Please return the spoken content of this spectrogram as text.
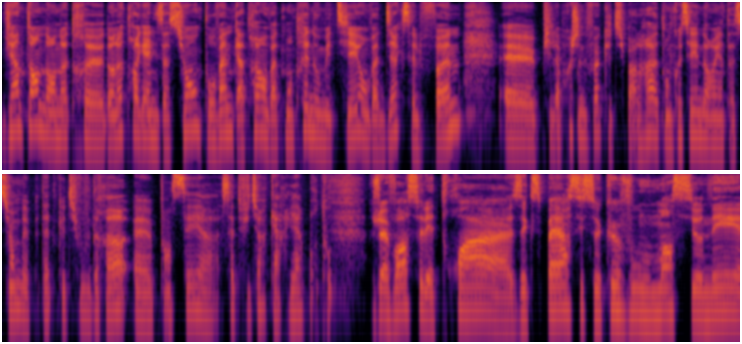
Dans notre, dans notre organisation. Pour 24 heures, on va te montrer nos métiers, on va te dire que c'est le fun. puis la prochaine fois que tu parleras à ton conseiller d'orientation, ben, peut-être que tu voudras penser à cette future carrière pour toi. Je vais voir sur les trois experts si ce que vous mentionnez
